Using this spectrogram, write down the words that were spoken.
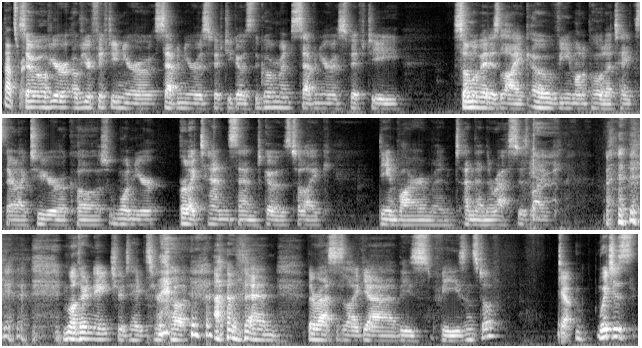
that's right. So of your of your 15 euro, 7 euros 50 goes to the government, 7 euros 50. Some of it is like, oh, V Monopola takes their like 2 euro cut, 1 euro, or like 10 cent goes to like the environment, and then the rest is like Mother Nature takes her cut, and then the rest is like, yeah, these fees and stuff yeah. which is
